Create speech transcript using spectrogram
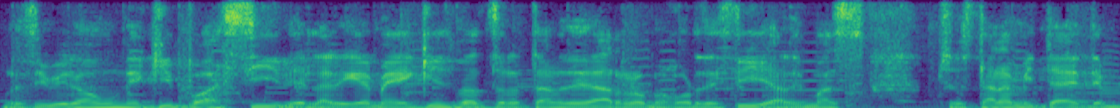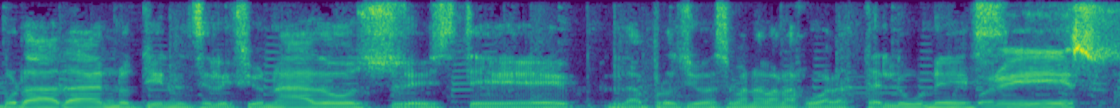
recibir a un equipo así de la Liga MX va a tratar de dar lo mejor de sí. Además, pues, están a mitad de temporada, no tienen seleccionados. Este, la próxima semana van a jugar hasta el lunes. Por eso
